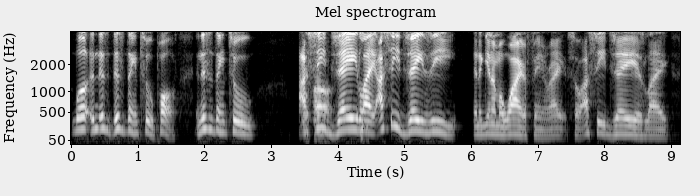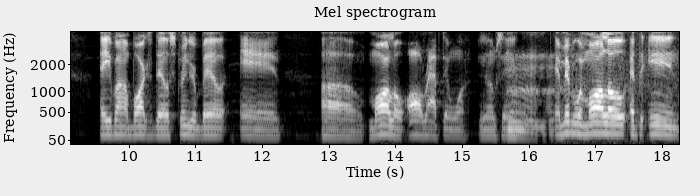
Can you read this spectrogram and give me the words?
Well, and this this thing too, Paul. And this is the thing too. I see. Jay like I see Jay Z, and again I'm a Wire fan, right? So I see Jay as like Avon Barksdale, Stringer Bell, and uh Marlo all wrapped in one. You know what I'm saying? Mm. And remember when Marlo at the end,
